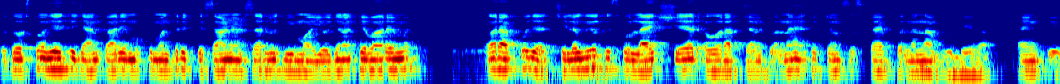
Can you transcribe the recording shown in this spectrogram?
तो दोस्तों ये थी जानकारी मुख्यमंत्री किसान एंड सर्विस बीमा योजना के बारे में अगर आपको ये अच्छी लगी हो तो इसको लाइक शेयर और आप चैनल पर नए हैं तो चैनल सब्सक्राइब करना ना भूलिएगा थैंक यू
